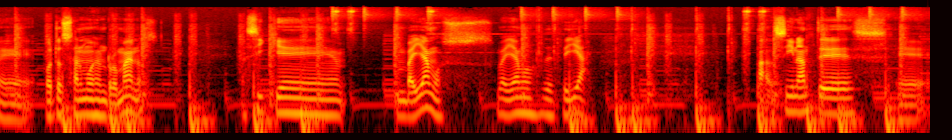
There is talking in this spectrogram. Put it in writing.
eh, otros salmos en romanos. Así que vayamos, vayamos desde ya. Sin antes eh,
